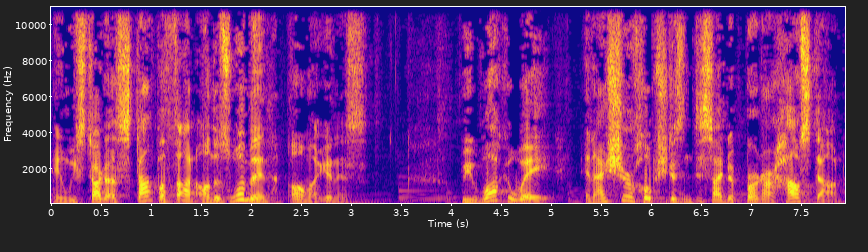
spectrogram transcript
and we started a stompathon on this woman. Oh my goodness. We walk away and I sure hope she doesn't decide to burn our house down.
